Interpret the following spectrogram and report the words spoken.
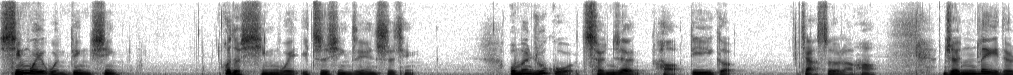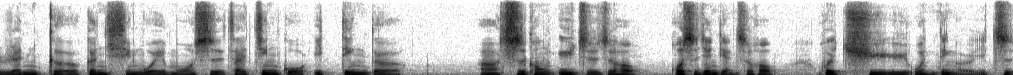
行为稳定性或者行为一致性这件事情。我们如果承认，好，第一个假设了哈，人类的人格跟行为模式在经过一定的呃时空阈值之后或时间点之后，会趋于稳定而一致，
